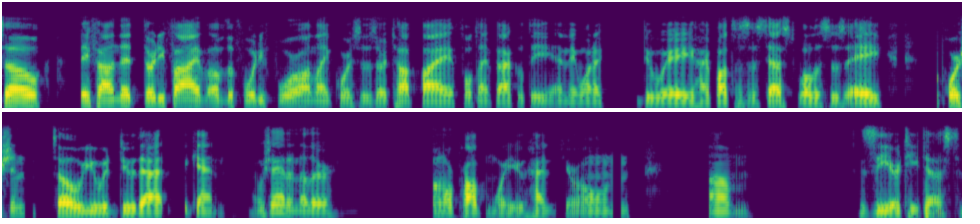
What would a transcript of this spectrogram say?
So they found that 35 of the 44 online courses are taught by full-time faculty, and they want to do a hypothesis test. Well, this is a proportion, so you would do that again. I wish I had another one more problem where you had your own um, Z or T test,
